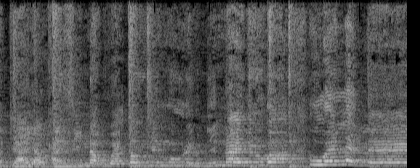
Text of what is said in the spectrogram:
အပြာရောက်ခန်းစီနောက်ဝဲကောက်ချင်မှုတွေမမြင်နိုင်သူပါဝဲလဲလဲ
